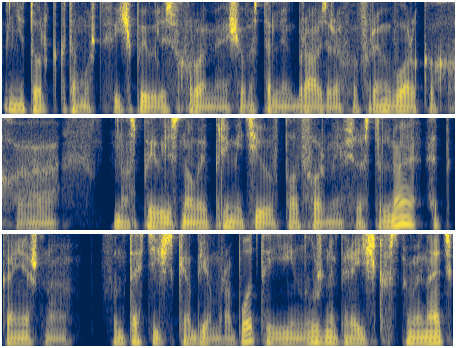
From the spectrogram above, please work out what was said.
не только к тому, что фичи появились в Chrome, а еще в остальных браузерах, во фреймворках, а у нас появились новые примитивы в платформе и все остальное, это, конечно, фантастический объем работы, и нужно периодически вспоминать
